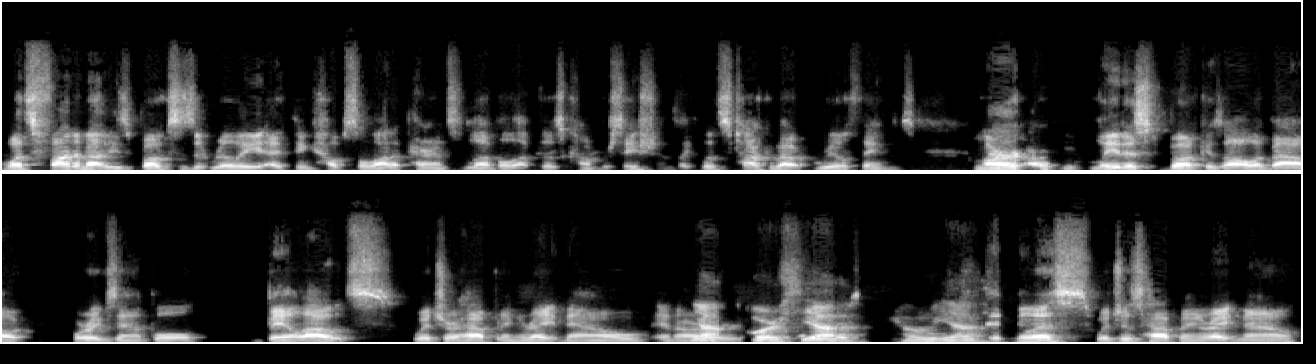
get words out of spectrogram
what's fun about these books is it really i think helps a lot of parents level up those conversations. Like let's talk about real things. Yeah. our, our latest book is all about for example bailouts which are happening right now in our yeah, of course. Yeah. oh yeah. stimulus which is happening right now.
